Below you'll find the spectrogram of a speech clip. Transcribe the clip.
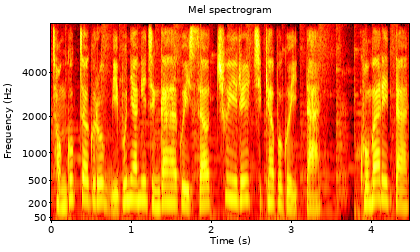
전국적으로 미분양이 증가하고 있어 추이를 지켜보고 있다. 고 말했다.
